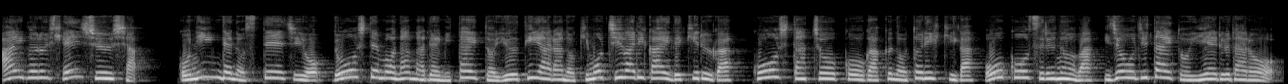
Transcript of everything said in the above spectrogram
アイドル編集者5人でのステージをどうしても生で見たいというティアラの気持ちは理解できるが、こうした超高額の取引が横行するのは異常事態と言えるだろ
